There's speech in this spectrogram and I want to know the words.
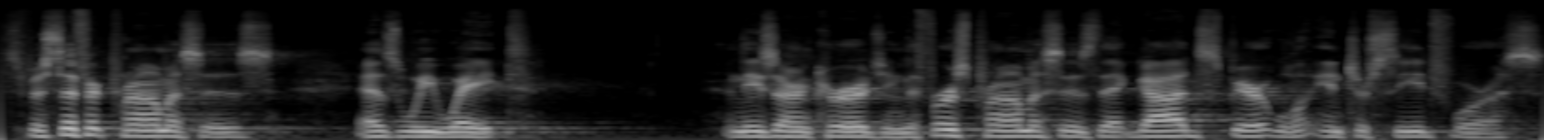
specific promises, as we wait. And these are encouraging. The first promise is that God's Spirit will intercede for us.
